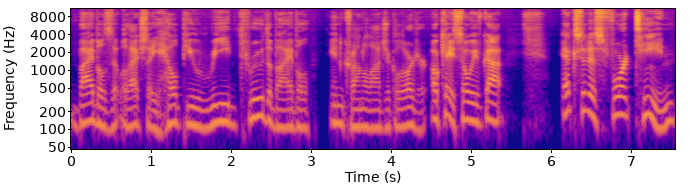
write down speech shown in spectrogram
Bibles that will actually help you read through the Bible in chronological order. Okay, so we've got Exodus 14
